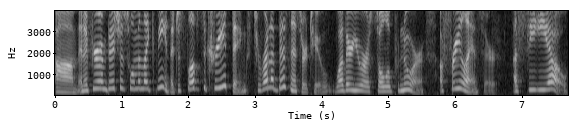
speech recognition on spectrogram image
um, and if you're an ambitious woman like me that just loves to create things, to run a business or two, whether you're a solopreneur, a freelancer, a CEO,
